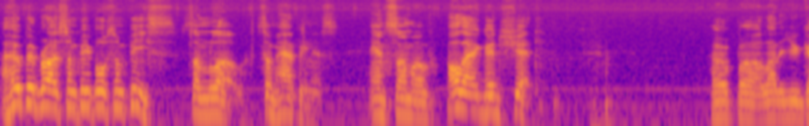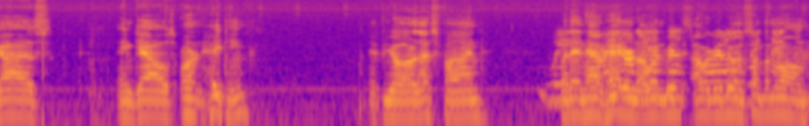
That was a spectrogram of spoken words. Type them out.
I hope it brought some people some peace, some love, some happiness, and some of all that good shit. Hope uh, a lot of you guys and gals aren't hating. If you are, that's fine. We, if I didn't have haters, I wouldn't be. I would be doing something wrong.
